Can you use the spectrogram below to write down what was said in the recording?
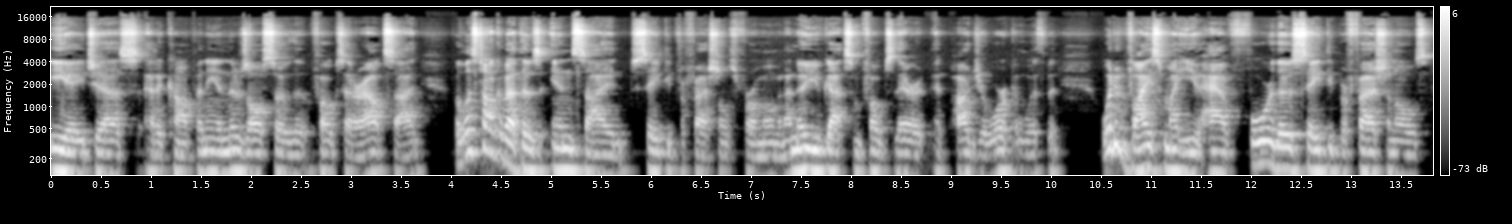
EHS at a company, and there's also the folks that are outside. But let's talk about those inside safety professionals for a moment. I know you've got some folks there at, at Pod you're working with, but what advice might you have for those safety professionals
